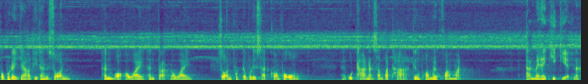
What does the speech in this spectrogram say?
พระพุทธเจ้าที่ท่านสอนท่านบอกเอาไว้ ท่านตรัสเอาไว้ สอนพุทธบริษัทของพระองค์ อุทานะสัมปทาถึงพร้อมด้วยความหมัด ท่านไม่ให้ขี้เกียจนะ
